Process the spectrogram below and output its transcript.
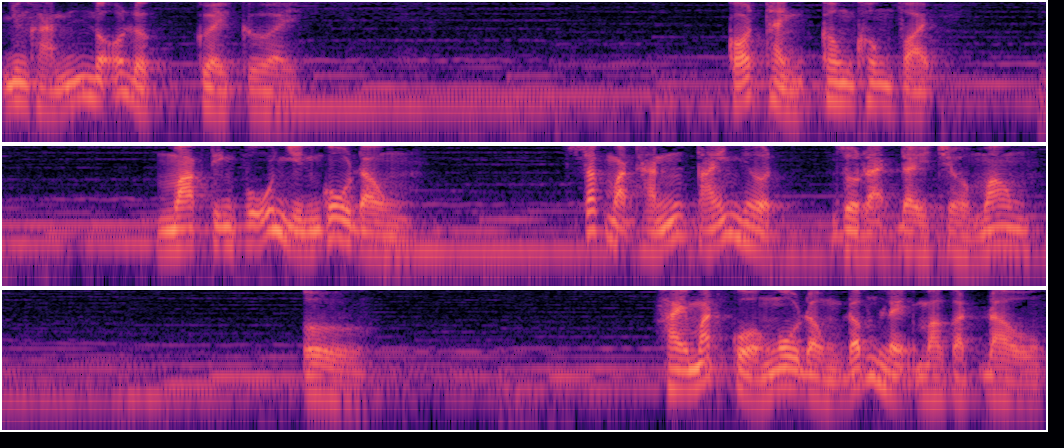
nhưng hắn nỗ lực cười cười. Có thành công không vậy? Mạc Tĩnh Vũ nhìn Ngô Đồng, sắc mặt hắn tái nhợt rồi lại đầy chờ mong. Ừ. Hai mắt của Ngô Đồng đẫm lệ mà gật đầu.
